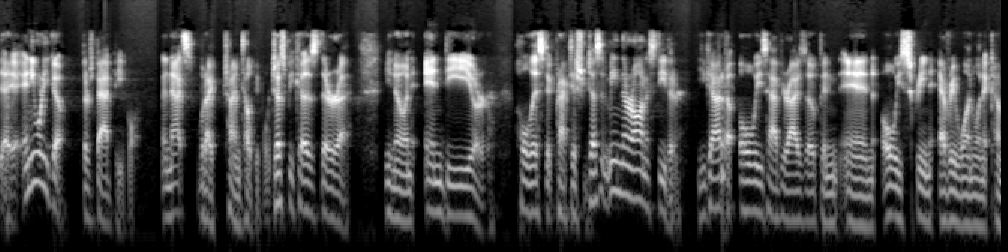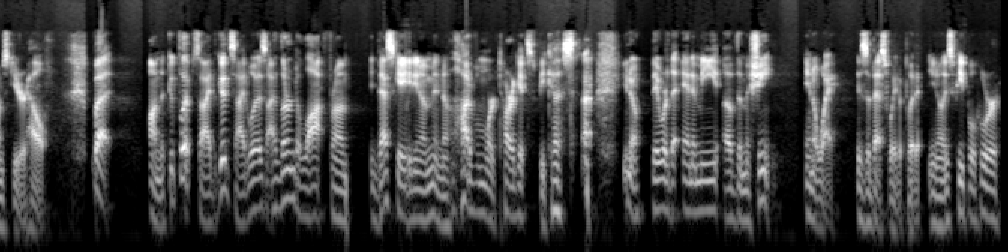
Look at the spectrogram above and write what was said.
anywhere you go, there's bad people, and that's what I try and tell people. Just because they're, a, you know, an ND or holistic practitioner doesn't mean they're honest either. You got to always have your eyes open and always screen everyone when it comes to your health. But on the good flip side, the good side was I learned a lot from investigating them, and a lot of them were targets because, you know, they were the enemy of the machine in a way is the best way to put it. You know, these people who are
